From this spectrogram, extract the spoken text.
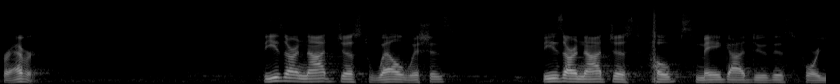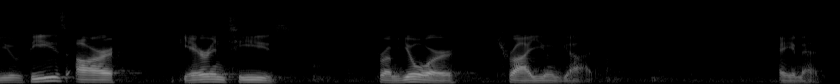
forever. These are not just well wishes. These are not just hopes, may God do this for you. These are guarantees from your triune God. Amen.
